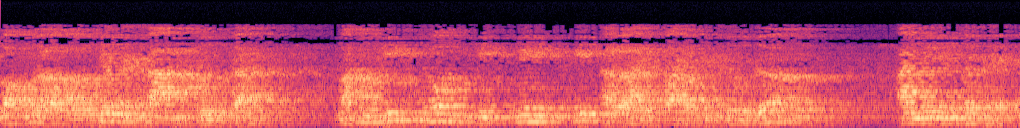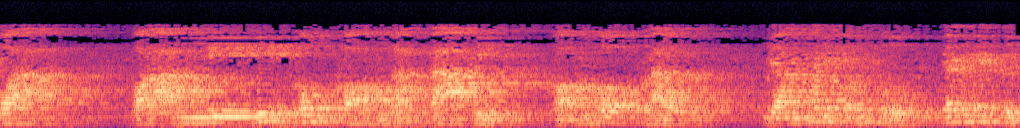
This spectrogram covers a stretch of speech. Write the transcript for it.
ของเราที่ไม่ตั้งอยู่กัน มันคิดโน้นคิดนี่คิดอะไรไปดูเรื่องอันนี้ก็แปลว่าความดีที่คุ้มครองรักษาจิตของพวกเรา ยังไม่สมบูรยังไม่ถึง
